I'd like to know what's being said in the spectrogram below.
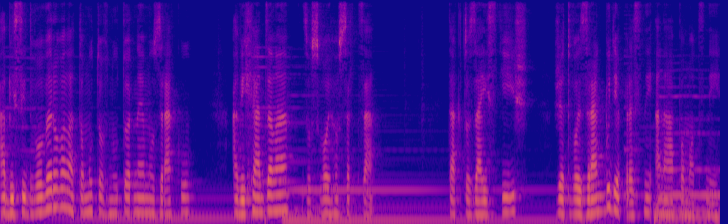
aby si dôverovala tomuto vnútornému zraku a vychádzala zo svojho srdca. Takto zaistíš, že tvoj zrak bude presný a nápomocný.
